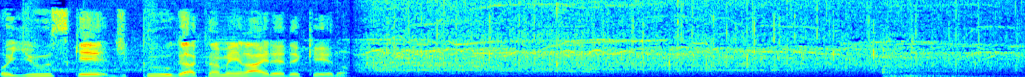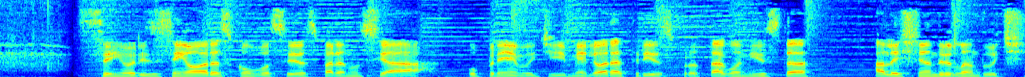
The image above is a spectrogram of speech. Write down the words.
O Oyusuke Jikuga Kamen Rider Decade. Senhores e senhoras, com vocês para anunciar o prêmio de melhor atriz protagonista, Alexandre Landucci.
